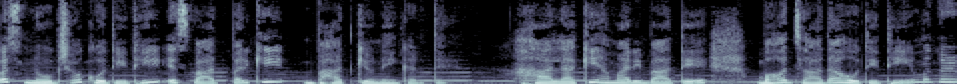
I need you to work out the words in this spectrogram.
बस नोकझोंक होती थी इस बात पर कि बात क्यों नहीं करते। हालाँकि हमारी बातें बहुत ज़्यादा होती थी, मगर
